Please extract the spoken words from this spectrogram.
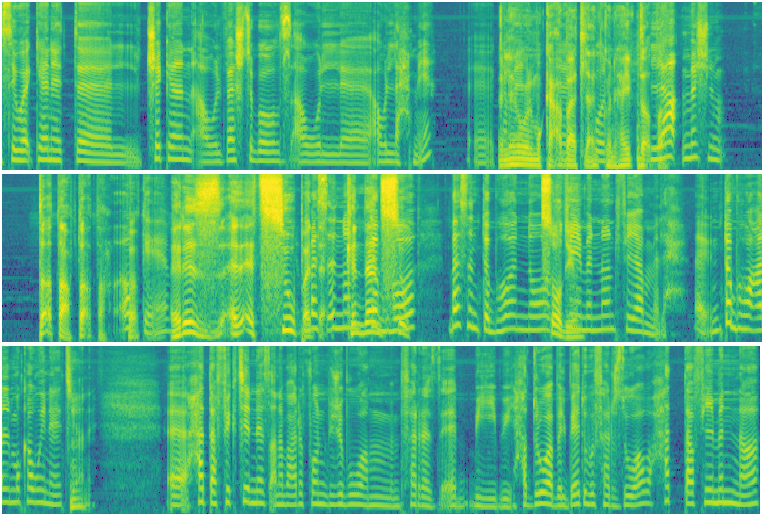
سواء كانت آه، ال chicken أو ال vegetables أو ال- أو اللحمة آه اللي هو المكعبات آه، اللي عندكم هي بتقطع لا مش الم... بتقطع بتقطع okay It is it's soup بس إنه انتبهوا بس انتبهوا إنه. في منهم فيها ملح إيه انتبهوا على المكونات. يعني آه، حتى في كتير ناس أنا بعرفهم بيجيبوها مفرز آه، بي- بيحضروها بالبيت وبيفرزوها وحتى في منها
